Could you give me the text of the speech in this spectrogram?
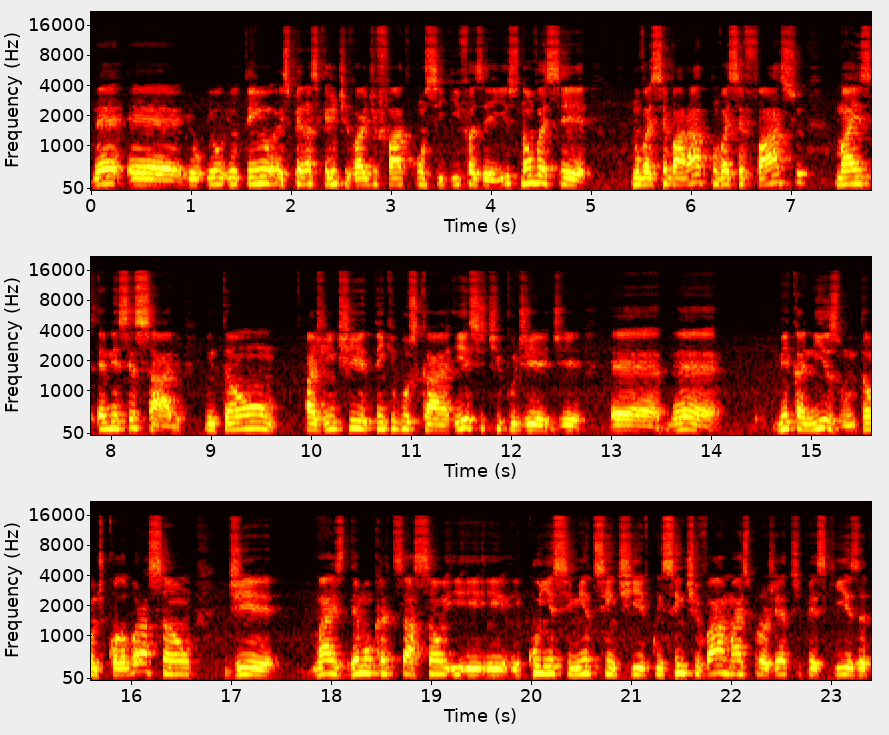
né, é, eu, eu, eu, tenho a esperança que a gente vai de fato conseguir fazer isso. Não vai ser, não vai ser barato, não vai ser fácil, mas é necessário. Então a gente tem que buscar esse tipo de, de é, né, mecanismo, então de colaboração, de mais democratização e, e, e, conhecimento científico, incentivar mais projetos de pesquisa,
